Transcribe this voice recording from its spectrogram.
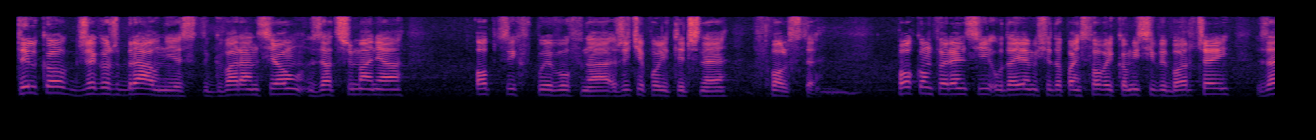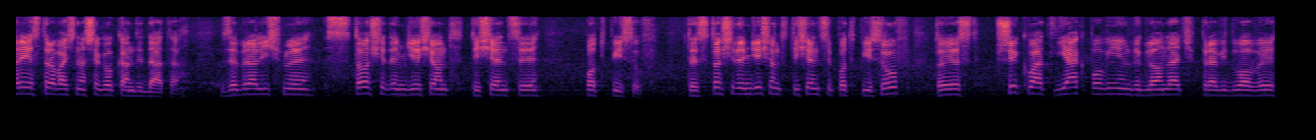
tylko Grzegorz Braun jest gwarancją zatrzymania obcych wpływów na życie polityczne w Polsce. Po konferencji udajemy się do Państwowej Komisji Wyborczej zarejestrować naszego kandydata. Zebraliśmy 170 tysięcy podpisów. Te 170 tysięcy podpisów to jest przykład, jak powinien wyglądać prawidłowy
